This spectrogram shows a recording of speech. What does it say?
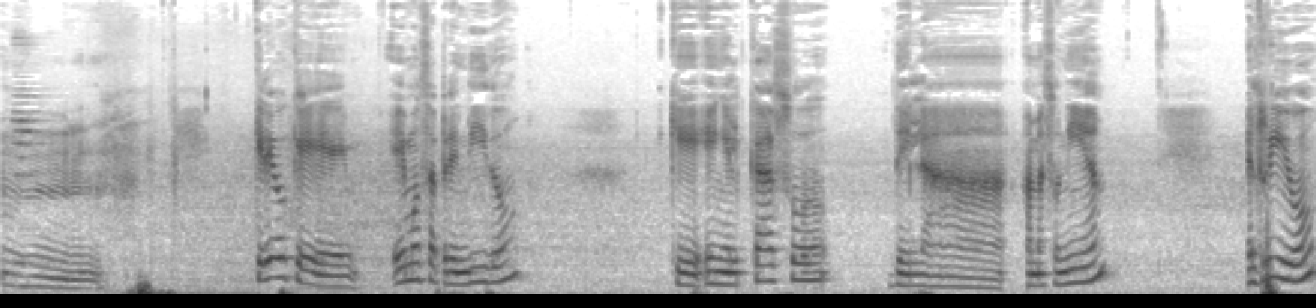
Mm, creo que hemos aprendido que en el caso de la Amazonía, el río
